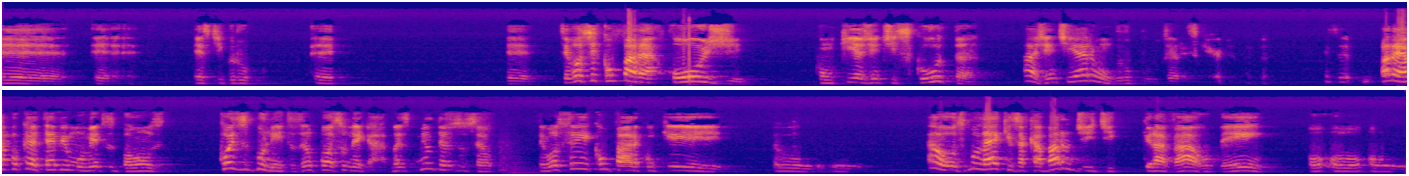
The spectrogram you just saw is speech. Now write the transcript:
é, é, este grupo. É, é, se você comparar hoje com o que a gente escuta, a gente era um grupo zero esquerda. Para a época teve momentos bons, coisas bonitas, eu não posso negar, mas meu Deus do céu, se você compara com que o, o, ah, os moleques acabaram de, de gravar o Bem, o, o,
